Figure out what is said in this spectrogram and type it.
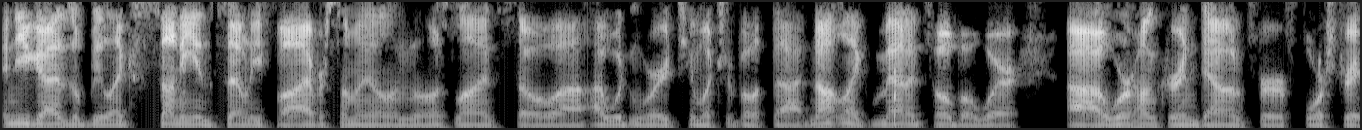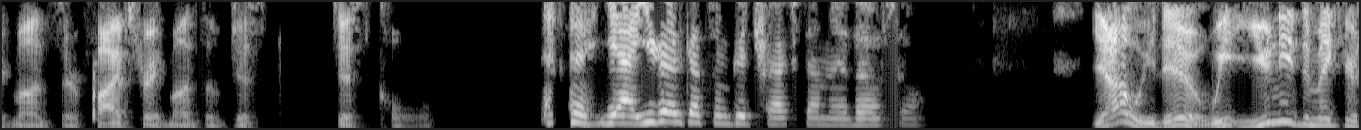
and you guys will be like sunny and seventy five or something along those lines. So uh, I wouldn't worry too much about that. Not like Manitoba where uh, we're hunkering down for four straight months or five straight months of just just cold. yeah, you guys got some good tracks down there though, so. Yeah, we do. We you need to make your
